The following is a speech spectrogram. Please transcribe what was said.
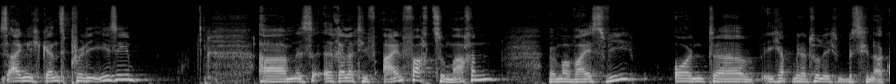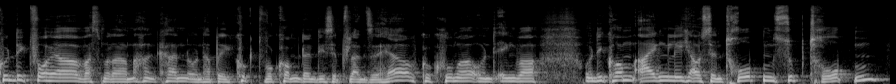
Ist eigentlich ganz pretty easy. Ähm, ist relativ einfach zu machen, wenn man weiß wie. Und äh, ich habe mir natürlich ein bisschen erkundigt vorher, was man da machen kann und habe geguckt, wo kommen denn diese Pflanzen her, Kurkuma und Ingwer. Und die kommen eigentlich aus den Tropen, Subtropen.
